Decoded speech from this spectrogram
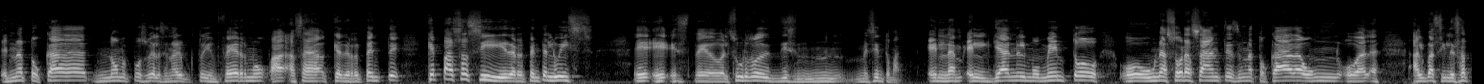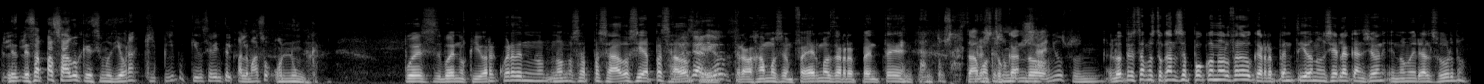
en una tocada no me puedo subir al escenario porque estoy enfermo. Ah, o sea, que de repente, ¿qué pasa si de repente Luis eh, eh, este, o el zurdo dicen, mm, me siento mal? En el, ya en el momento o unas horas antes de una tocada o, un, algo así, ¿les ha, les, ha pasado que decimos, ¿y ahora qué pido? ¿Quién se viene el palomazo o nunca? Pues bueno, que yo recuerde, no, nos ha pasado. Sí ha pasado que trabajamos enfermos, de repente. En tantos años. Estábamos tocando. Años, pues... El otro estamos tocando hace poco, ¿no, Alfredo? Que de repente yo anuncié la canción y no miré al zurdo.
